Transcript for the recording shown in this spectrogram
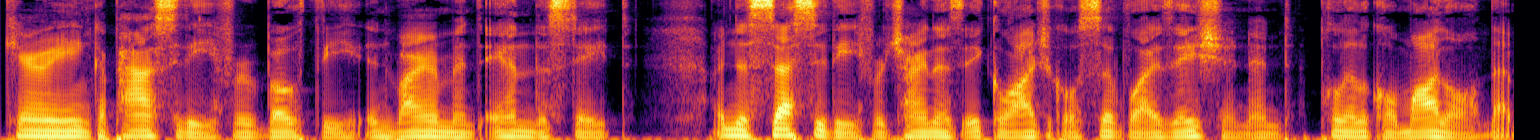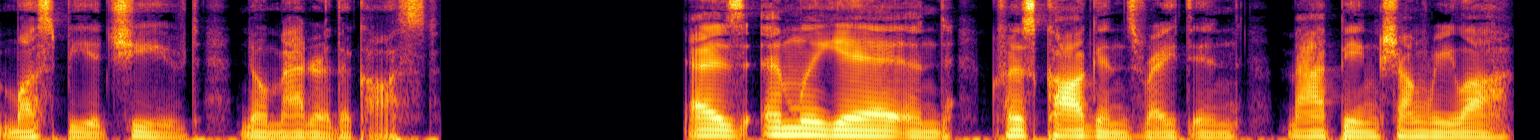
carrying capacity for both the environment and the state, a necessity for China's ecological civilization and political model that must be achieved no matter the cost. As Emily Yeh and Chris Coggins write in Mapping Shangri La,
